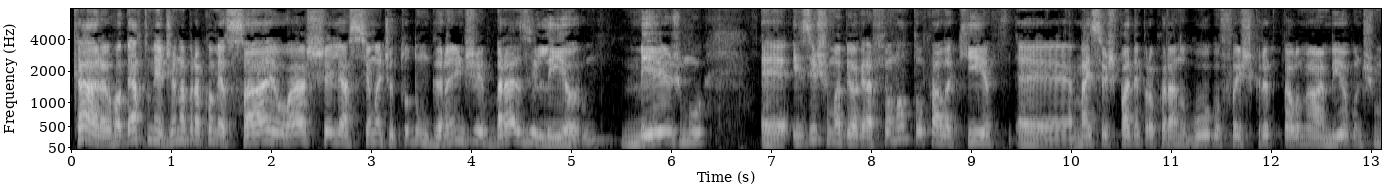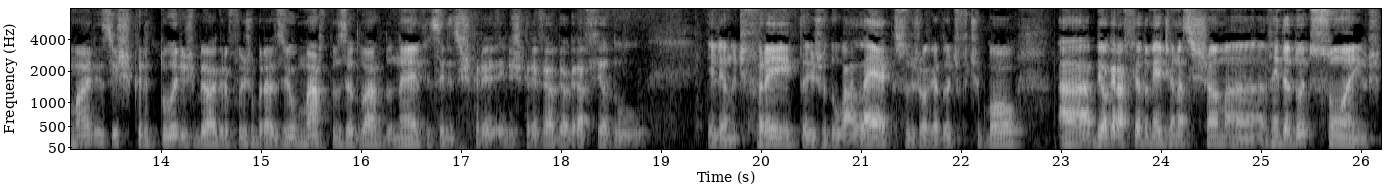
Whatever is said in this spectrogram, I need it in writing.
Cara, Roberto Medina, para começar, eu acho ele acima de tudo um grande brasileiro, mesmo. É, existe uma biografia, eu não estou com ela aqui, é, mas vocês podem procurar no Google. Foi escrito pelo meu amigo, um dos maiores escritores biógrafos do Brasil, Marcos Eduardo Neves. Ele, ele escreveu a biografia do Heleno de Freitas, do Alex, o jogador de futebol. A biografia do Medina se chama Vendedor de Sonhos.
